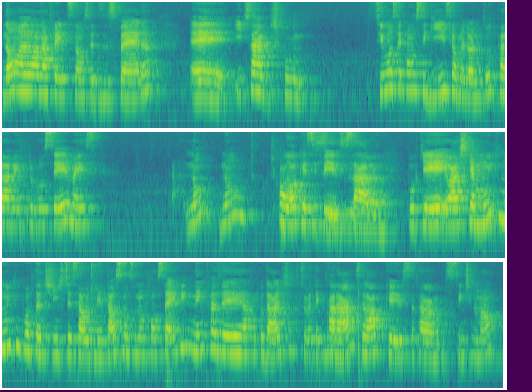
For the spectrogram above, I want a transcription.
Não olha lá na frente, senão você desespera. É, e sabe, tipo, se você conseguir ser o melhor em tudo, parabéns pra você, mas não, não Não esse peso, sabe? é. Porque eu acho que é muito, muito importante a gente ter saúde mental, senão você não consegue nem fazer a faculdade, você vai ter que parar, sei lá, porque você tá se sentindo mal.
